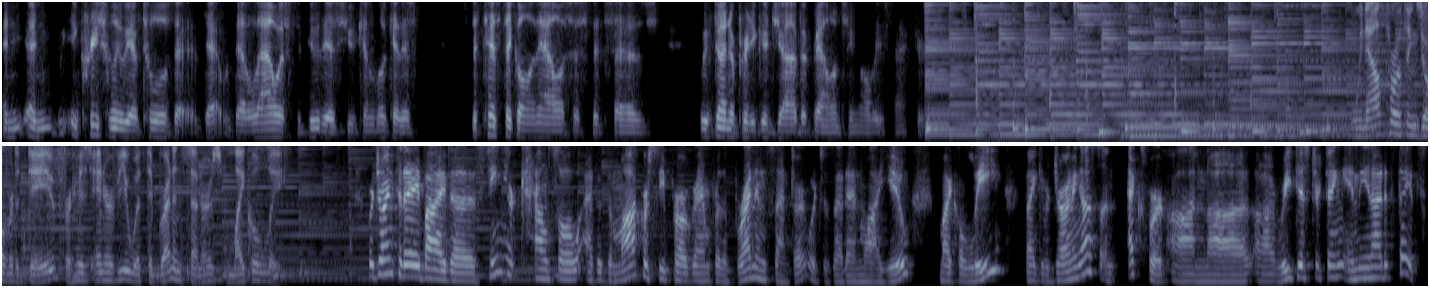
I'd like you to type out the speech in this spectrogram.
And, and increasingly, we have tools that, that, that allow us to do this. You can look at a statistical analysis that says we've done a pretty good job at balancing all these factors. We now throw things over to Dave for his interview with the Brennan Center's Michael Li. We're joined today by the senior counsel at the Democracy Program for the Brennan Center, which is at NYU, Michael Li. Thank you for joining us, an expert on uh, uh, redistricting in the United States.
